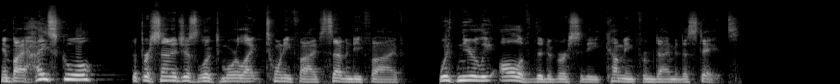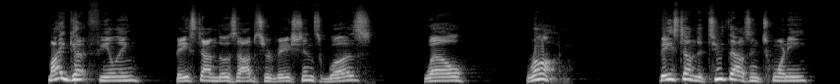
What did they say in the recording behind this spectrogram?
And by high school, the percentages looked more like 25 75, with nearly all of the diversity coming from Dimond Estates. My gut feeling, based on those observations, was, well, wrong. Based on the 2020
